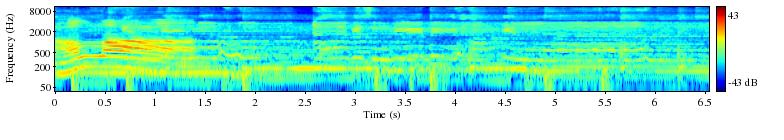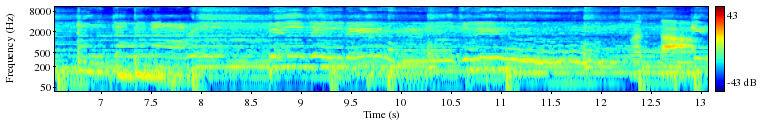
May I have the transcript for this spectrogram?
Allah mantap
